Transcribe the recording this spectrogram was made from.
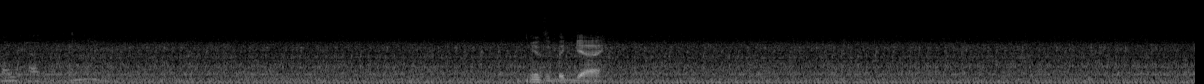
fantastic. He's a big guy. Where is the female? He has gone.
